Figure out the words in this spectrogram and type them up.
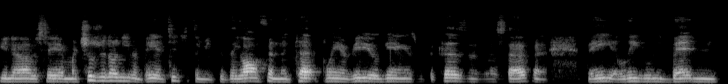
you know I'm saying? My children don't even pay attention to me because they off in the cut playing video games with the cousins and stuff, and they illegally betting,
